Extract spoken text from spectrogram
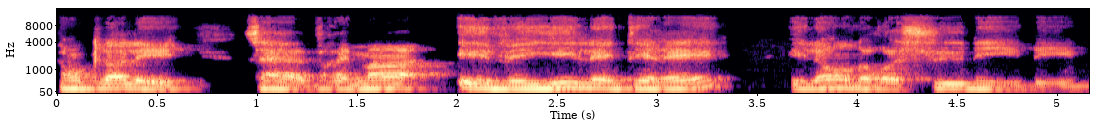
Donc là, les, ça a vraiment éveillé l'intérêt. Et là, on a reçu des, des,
